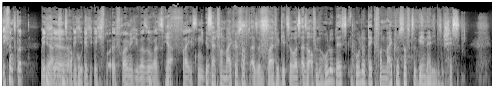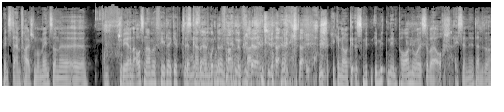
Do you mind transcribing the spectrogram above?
Ich find's gut. Ich, Ja, ich äh, auch ich, gut. Ich, ich, freu- freue mich über sowas, Ja. weil ich's nie Ist bin. halt von Microsoft, also im Zweifel geht sowas, also auf ein Holodesk, Holodeck von Microsoft zu gehen, da hätte ich ein bisschen Schiss. Wenn es da im falschen Moment so eine äh, schweren Ausnahmefehler gibt, das Da kann du dann halt runterfahren und wieder, wieder einschalten. Genau, ist mitten, mitten im Porno ist aber auch scheiße, ne? Dann so.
